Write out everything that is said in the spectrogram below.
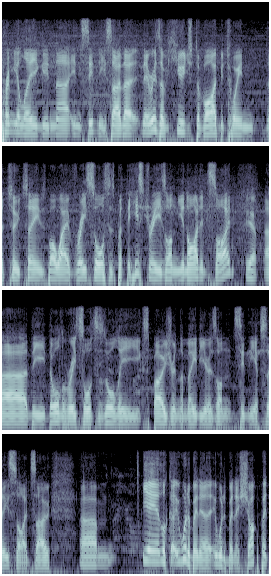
Premier League in uh, in Sydney, so the, there is a huge divide between the two teams by way of resources. But the history is on United's side. Yep. Uh, the all the resources, all the exposure in the media is on Sydney FC's side. So. Um, yeah, look, it would have been a it would have been a shock, but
